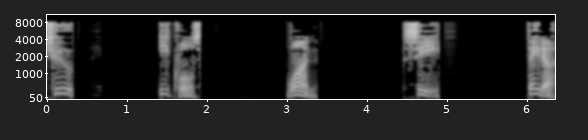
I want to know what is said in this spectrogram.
two equals one C theta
